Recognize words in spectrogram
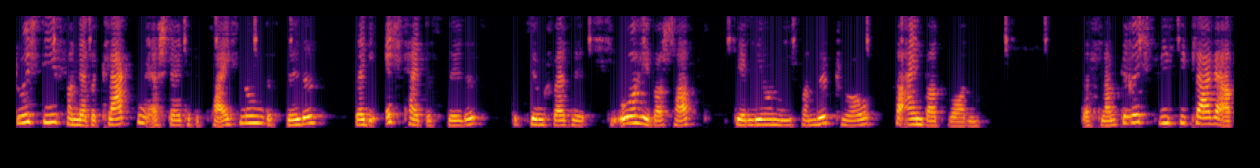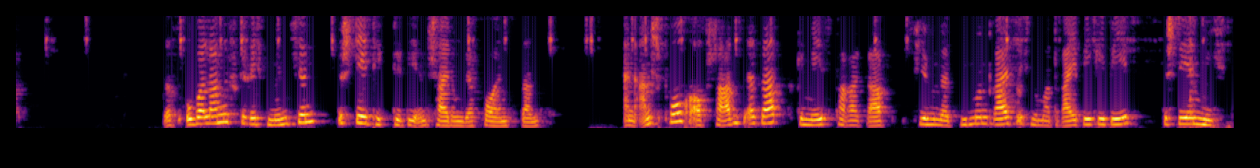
Durch die von der Beklagten erstellte Bezeichnung des Bildes sei die Echtheit des Bildes bzw. die Urheberschaft der Leonie von Lüttrow vereinbart worden. Das Landgericht wies die Klage ab das Oberlandesgericht München bestätigte die Entscheidung der Vorinstanz. Ein Anspruch auf Schadensersatz gemäß § 437 Nr. 3 BGB bestehe nicht,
